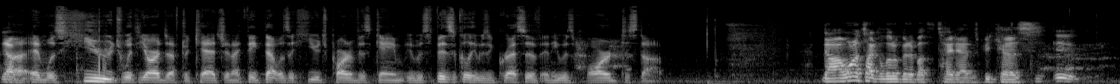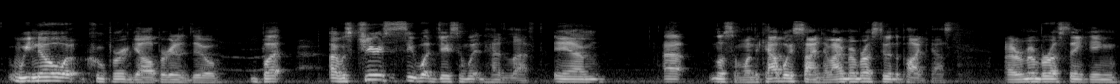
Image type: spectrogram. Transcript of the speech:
Yep. uh, and was huge with yards after catch, and I think that was a huge part of his game. He was physical, he was aggressive, and he was hard to stop. Now, I want to talk a little bit about the tight ends because it, we know what Cooper and Gallup are going to do, but I was curious to see what Jason Witten had left. And uh, listen, when the Cowboys signed him, I remember us doing the podcast. I remember us thinking,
